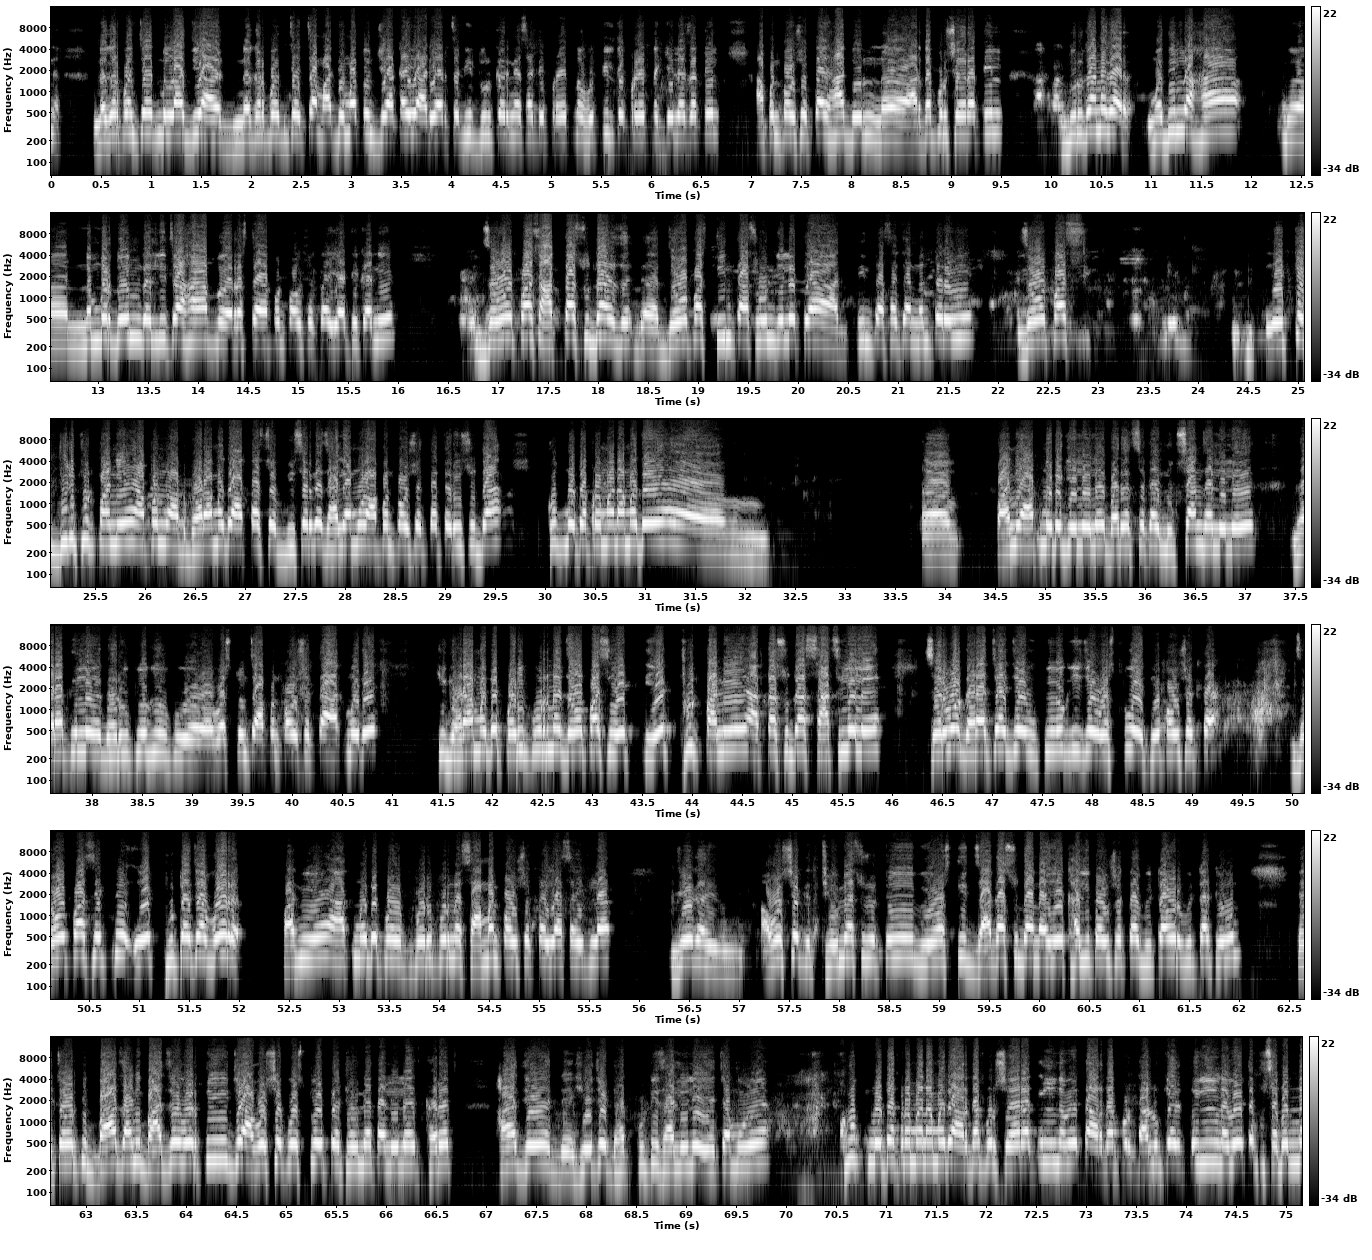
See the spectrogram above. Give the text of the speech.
नगरपंचायतला जी नगरपंचायतच्या माध्यमातून ज्या काही अडीअडचणी दूर करण्यासाठी प्रयत्न होतील ते प्रयत्न केले जातील. आपण पाहू शकता हा दोन अर्धापूर शहरातील दुर्गानगर मधील हा नंबर दोन गल्लीचा हा रस्ता आहे. आपण पाहू शकता या ठिकाणी. जवळपास आता सुद्धा जवळपास तीन तास होऊन गेले. त्या तीन तासाच्या नंतरही जवळपास एक ते दीड फूट पाणी आहे. आपण घरामध्ये आता विसर्ग झाल्यामुळे आपण पाहू शकता तरी सुद्धा खूप मोठ्या प्रमाणामध्ये पाणी आतमध्ये गेलेलं आहे. बरेचसं काही नुकसान झालेलं आहे. घरातील घरउपयोगी उप- वस्तूंचं आपण पाहू शकता आतमध्ये. की घरामध्ये परिपूर्ण जवळपास एक एक फूट पाणी आता सुद्धा साचलेलं आहे. सर्व घराच्या जे उपयोगी जे वस्तू आहेत हे पाहू शकता. जवळपास एक ते एक फुटाच्या वर पाणी आहे. आतमध्ये प- परिपूर्ण सामान पाहू शकता या साईडला. जे आवश्यक ठेवण्यासाठी व्यवस्थित जागा सुद्धा नाहीये. खाली पाहू शकता विटावर विटा ठेवून. त्याच्यावरती बाज आणि बाजेवरती जे आवश्यक वस्तू आहेत त्या ठेवण्यात आलेल्या आहेत. खरंच हा जे हे जे ढगफुटी झालेली आहे याच्यामुळे खूप मोठ्या प्रमाणामध्ये अर्धापूर शहरातील नव्हे तर अर्धापूर तालुक्यातील नव्हे तर सबंध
